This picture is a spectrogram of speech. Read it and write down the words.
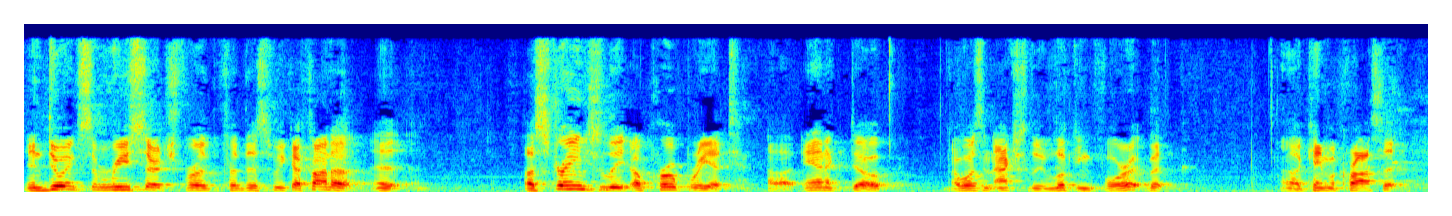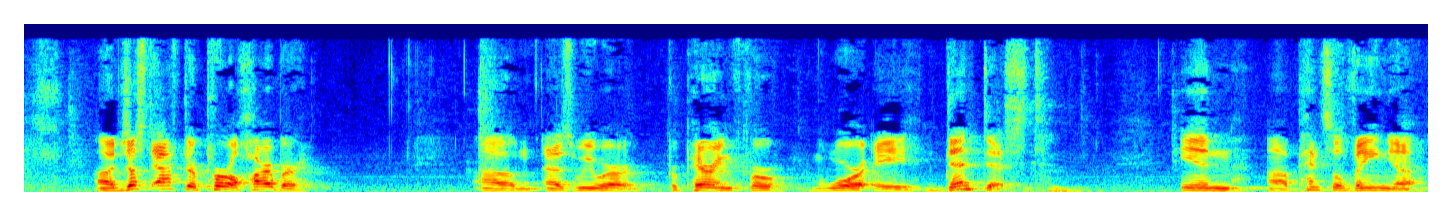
in doing some research for, for this week, I found a, a, a strangely appropriate uh, anecdote. I wasn't actually looking for it, but uh, came across it. Uh, just after Pearl Harbor, um, as we were preparing for war, a dentist in uh, Pennsylvania,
